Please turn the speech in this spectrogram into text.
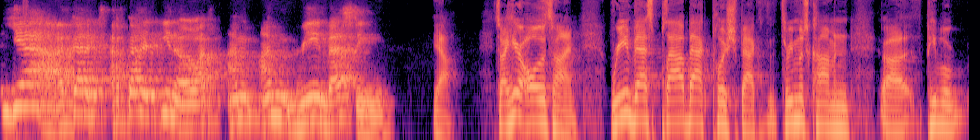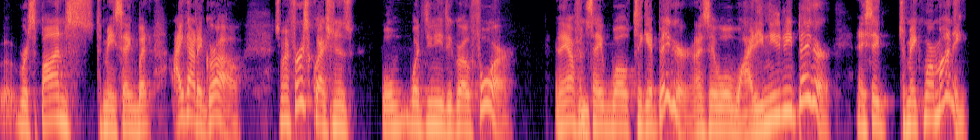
yeah, I've got it. I've got it. You know, i I'm I'm reinvesting. Yeah. So I hear all the time: reinvest, plow back, push back. Three most common uh, people respond to me saying, "But I got to grow." So my first question is, well, what do you need to grow for? And they often mm. say, well, to get bigger. And I say, well, why do you need to be bigger? And they say, to make more money.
